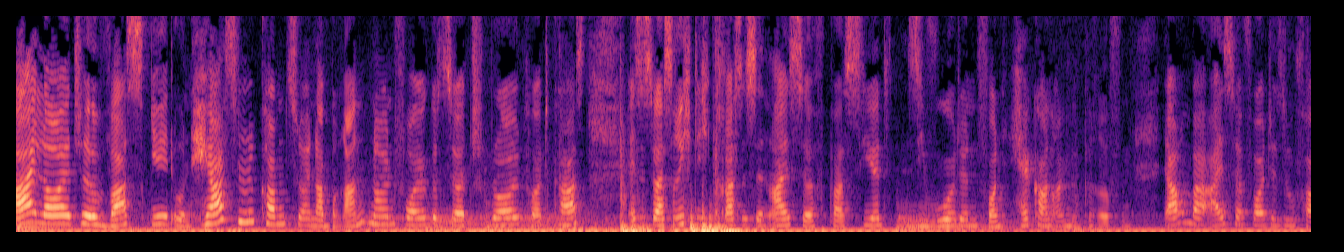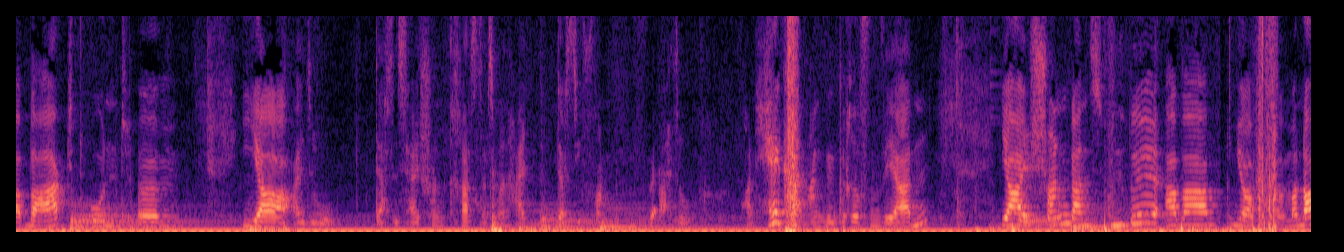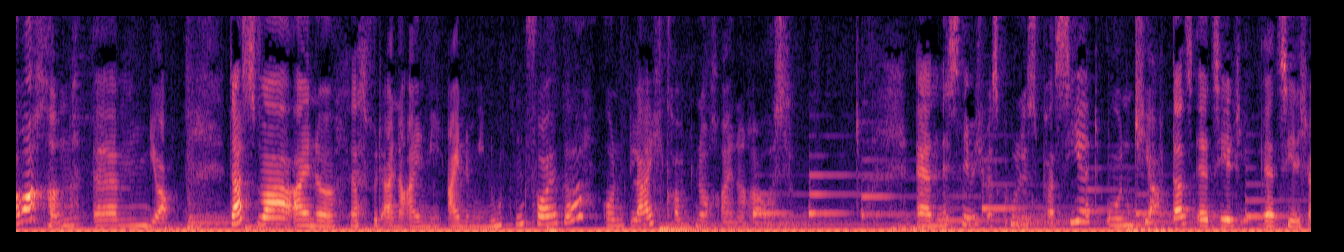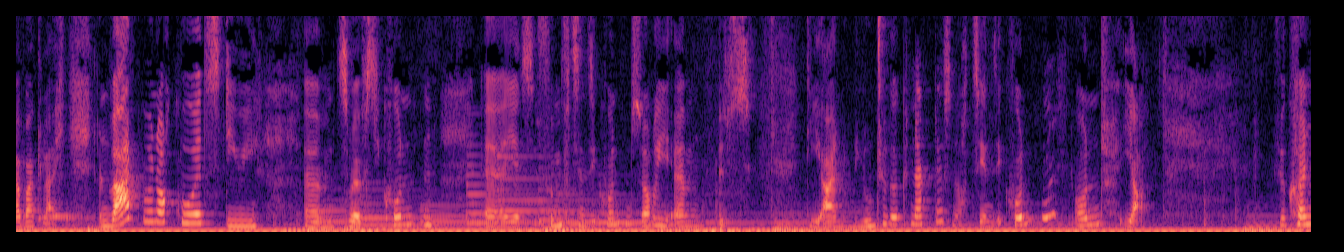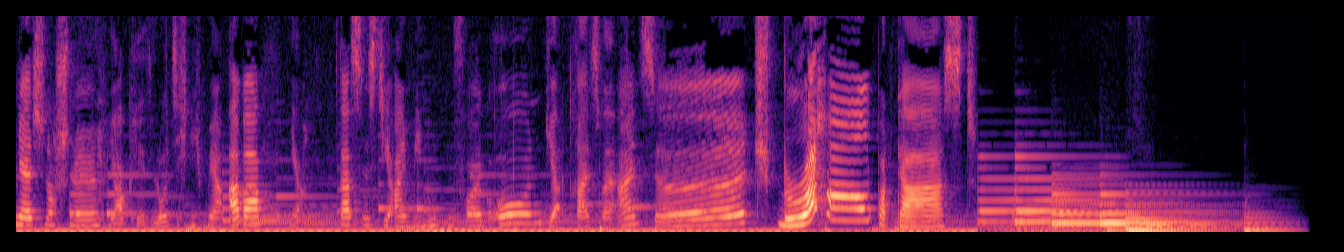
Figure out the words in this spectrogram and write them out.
Hi Leute, was geht und herzlich willkommen zu einer brandneuen Folge Search Brawl Podcast. Es ist was richtig krasses in iSurf passiert. Sie wurden von Hackern angegriffen. Darum war iSurf heute so verwagt und ähm, ja, also das ist halt schon krass, dass man halt, dass sie von, also von Hackern angegriffen werden. Ja, ist schon ganz übel, aber ja, was soll man da machen? Ähm, ja, das war eine, das wird eine eine Minuten Folge und gleich kommt noch eine raus. Ähm, ist nämlich was Cooles passiert und ja, das erzähle erzähl ich aber gleich. Dann warten wir noch kurz die ähm, 12 Sekunden, äh, jetzt 15 Sekunden, sorry, ähm, bis die eine Minute geknackt ist, noch 10 Sekunden und ja. Wir können jetzt noch schnell. Ja, okay, lohnt sich nicht mehr. Aber ja, das ist die 1-Minuten-Folge. Und ja, 3, 2, 1, Search Brawl Podcast.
